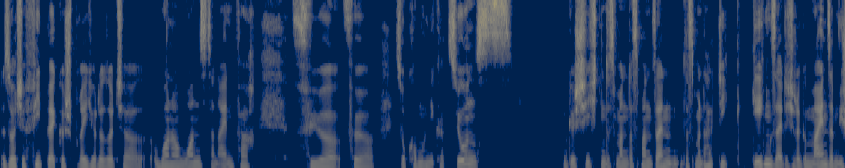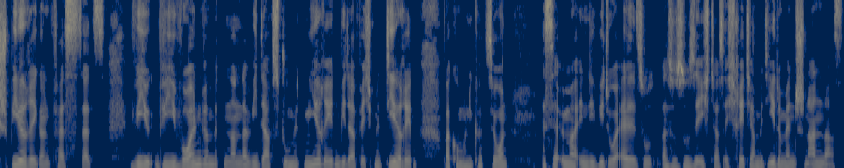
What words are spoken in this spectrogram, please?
solche Feedback-Gespräche oder solche One-on-Ones dann einfach für, für so Kommunikationsgeschichten, dass man, dass man sein, dass man halt die gegenseitig oder gemeinsam die Spielregeln festsetzt. Wie, wie wollen wir miteinander? Wie darfst du mit mir reden? Wie darf ich mit dir reden? Weil Kommunikation ist ja immer individuell. So, also so sehe ich das. Ich rede ja mit jedem Menschen anders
